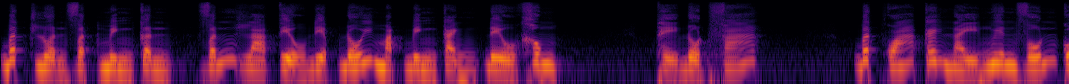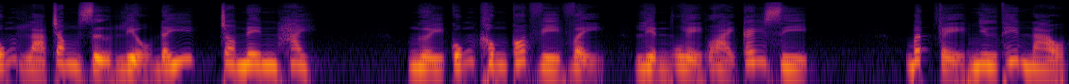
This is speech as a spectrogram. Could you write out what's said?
Bất luận vật mình cần, vẫn là tiểu điệp đối mặt bình cảnh đều không. Thể đột phá. Bất quá cái này nguyên vốn cũng là trong dự liệu đấy, cho nên hay. Người cũng không có vì vậy, liền uể hoài cái gì. Bất kể như thế nào,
